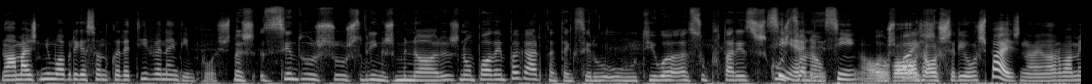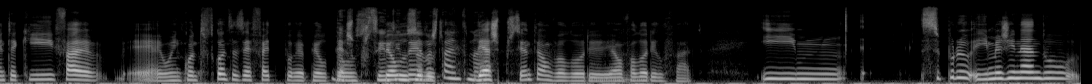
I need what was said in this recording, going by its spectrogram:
não há mais nenhuma obrigação declarativa nem de imposto. Mas sendo os, os sobrinhos menores não podem pagar, portanto tem que ser o, o tio a, a, suportar esses custos sim, é, ou não? Sim, ou, ou os pais. Ou, ou seriam os pais, não é? Normalmente aqui é, o encontro de contas é feito pelo, pelos, 10% pelos é bastante, não é? 10% é um valor, é um valor elevado. E hum, se imaginando,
